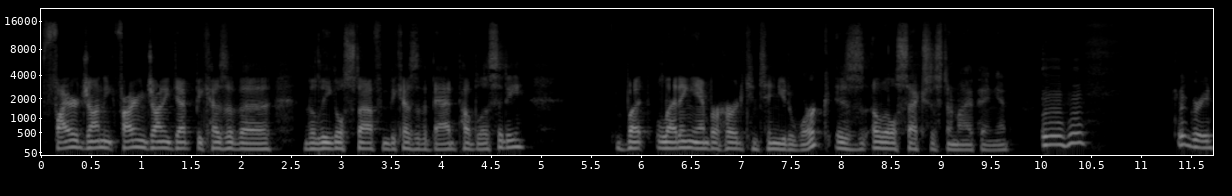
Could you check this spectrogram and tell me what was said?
fire Johnny firing Johnny Depp because of the the legal stuff and because of the bad publicity, but letting Amber Heard continue to work is a little sexist in my opinion. Mm-hmm. Agreed.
